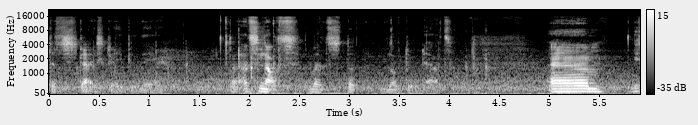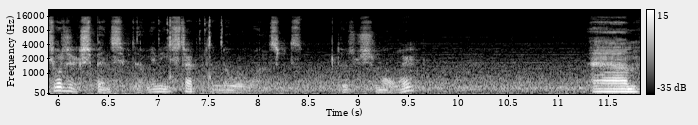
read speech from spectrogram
the skyscraper there. That's not. Let's not, not do that. Um, these ones are expensive though. Maybe start with the lower ones, but those are smaller. Um,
